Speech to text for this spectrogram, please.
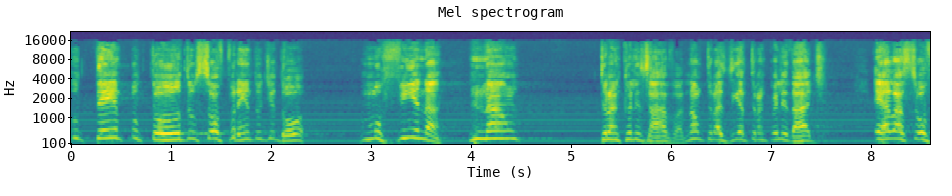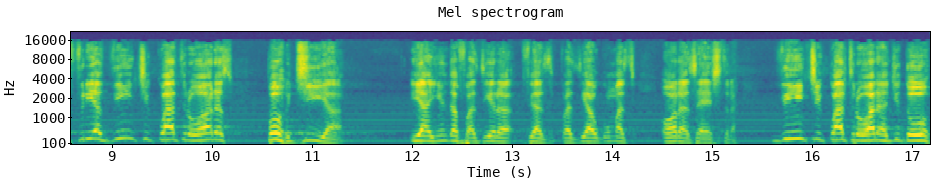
O tempo todo sofrendo de dor. Mufina não tranquilizava, não trazia tranquilidade. Ela sofria 24 horas por dia e ainda fazia, fazia algumas horas extra. 24 horas de dor.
